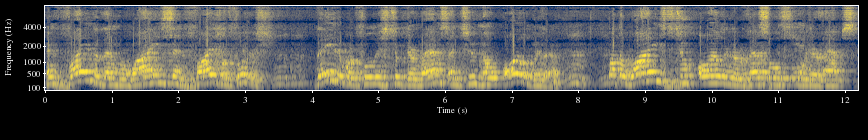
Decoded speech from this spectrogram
And five of them were wise, and five were foolish. Mm-hmm. They that were foolish took their lamps and took no oil with them. Mm-hmm. But the wise took oil in their vessels with their lamps.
